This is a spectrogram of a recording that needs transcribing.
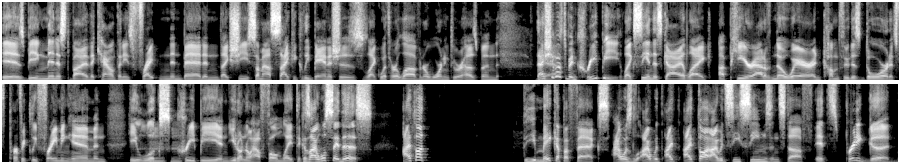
is being menaced by the count and he's frightened in bed and like she somehow psychically banishes like with her love and her warning to her husband that shit must have been creepy like seeing this guy like appear out of nowhere and come through this door and it's perfectly framing him and he looks creepy and you don't know how foam late because i will say this i thought the makeup effects i was i would i, I thought i would see seams and stuff it's pretty good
